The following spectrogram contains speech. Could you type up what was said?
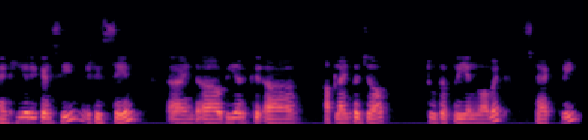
and here you can see it is same and uh, we are uh, applying the job to the pre environment stack pre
